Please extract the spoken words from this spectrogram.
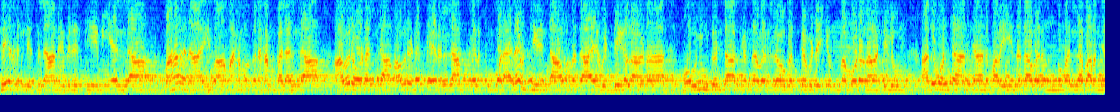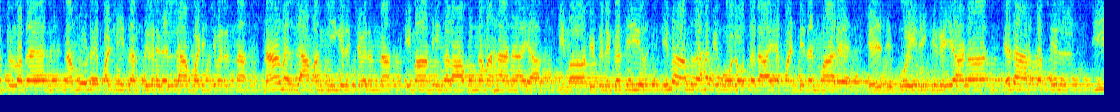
ഷെയ്ഖ് ഇസ്ലാം ഇബ്നു തീമിയ ഷാഫിയല്ല മഹാനായ ഇമാം അഹമ്മദ് ഹംബലല്ല അവരോടെല്ലാം അവരുടെ പേരെല്ലാം കേൾക്കുമ്പോൾ അലർജി ഉണ്ടാവുന്നതായ വിഡ്ഢികളാണ്. മൗലൂദ് ഉണ്ടാക്കുന്നവർ ലോകത്തെവിടെയും നമ്മുടെ നാട്ടിലും. അതുകൊണ്ടാണ് ഞാൻ പറയുന്നത് അവരൊന്നുമല്ല പറഞ്ഞിട്ടുള്ളത്. നമ്മുടെ പള്ളി ദർത്തുകളിലെല്ലാം പഠിച്ചു വരുന്ന നാം എല്ലാം അംഗീകരിച്ചു വരുന്ന ഇമാമിങ്ങളാകുന്ന മഹാനായ ഇമാം ഇബിന് കസീർ ഇമാം ലഹബി പോലോത്തതായ പണ്ഡിതന്മാര് എഴുതിപ്പോയിരിക്കുകയാണ്. യഥാർത്ഥത്തിൽ ഈ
